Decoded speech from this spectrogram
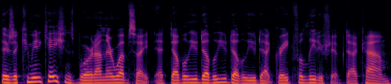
There's a communications board on their website at www.gratefulleadership.com.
